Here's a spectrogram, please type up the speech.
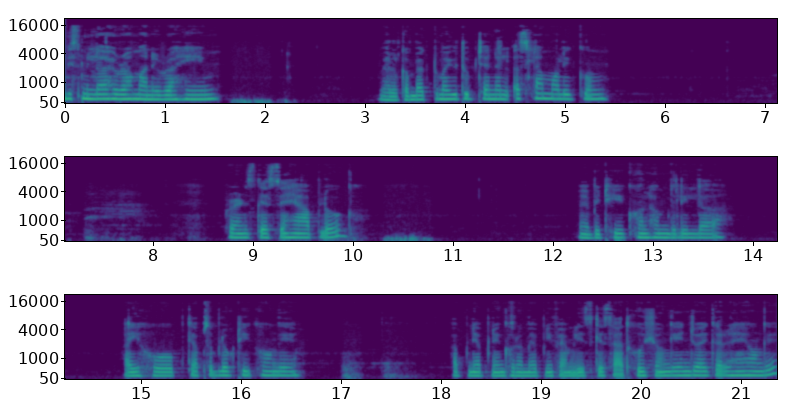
बिसमीम welcome back to my YouTube channel. अस्सलाम वालेकुम फ्रेंड्स, कैसे हैं आप लोग? मैं भी ठीक हूँ, अल्हम्दुलिल्लाह। आई होप कि आप सब लोग ठीक होंगे। अपने अपने घरों में अपनी फैमिलीज़ के साथ खुश होंगे, एंजॉय कर रहे होंगे।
